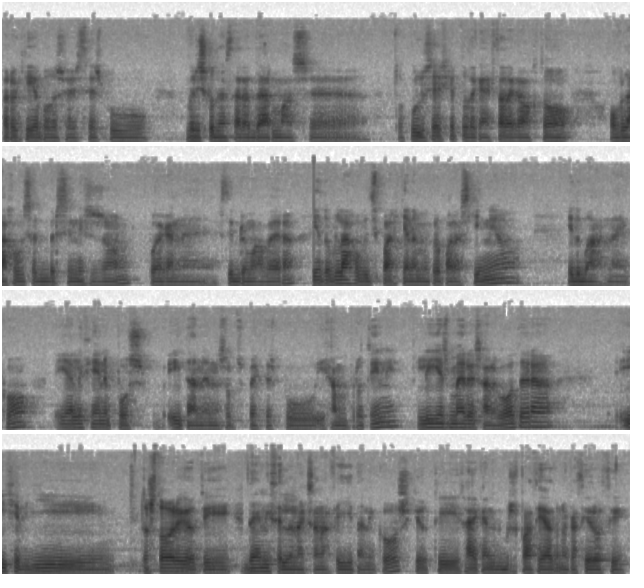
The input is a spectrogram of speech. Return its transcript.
πρόκειται για ποδοσφαιριστές που βρίσκονταν στα ραντάρ μας. Ε, το Κουλουσεύσκι από το 17-18 ο Βλάχοβιτ από την περσινή σεζόν που έκανε στην Πρεμαβέρα. Για τον Βλάχοβιτ υπάρχει και ένα μικρό παρασκήνιο για τον Παναθηναϊκό. Η αλήθεια είναι πως ήταν ένας από τους παίκτες που είχαμε προτείνει. Λίγες μέρες αργότερα είχε βγει το story ότι δεν ήθελε να ξαναφύγει ιδανικό και ότι θα έκανε την προσπάθειά του να καθιερωθεί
